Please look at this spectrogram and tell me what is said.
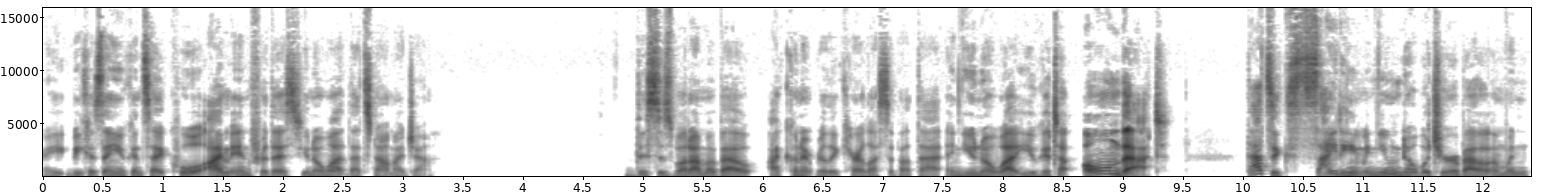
right? Because then you can say, cool, I'm in for this. You know what? That's not my jam. This is what I'm about. I couldn't really care less about that. And you know what? You get to own that. That's exciting when you know what you're about and when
